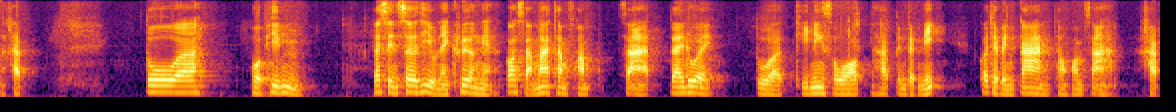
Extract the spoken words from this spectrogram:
นะครับ ตัวหัวพิมพ์ และเซ็นเซอร์ที่อยู่ในเครื่องเนี่ยก็สามารถทำความสะอาดได้ด้วยตัว cleaning swab นะครับ เป็นแบบนี้ก็จะเป็นก้านทำความสะอาดครับ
